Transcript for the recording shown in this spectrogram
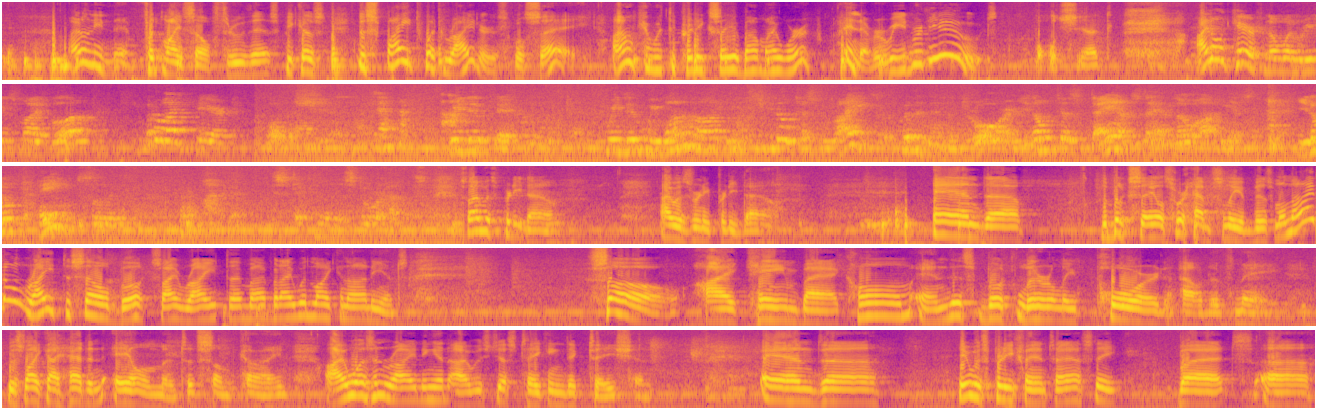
I don't need to put myself through this because despite what writers will say, I don't care what the critics say about my work. I never read reviews. Bullshit. I don't care if no one reads my book. What do I care? Bullshit. We do care. We do. We want an audience. You don't just write or put it in the drawer. You don't just dance to have no audience. You don't paint so that you stick him in the storehouse. So I was pretty down. I was really pretty down. And uh, the book sales were absolutely abysmal. Now, I don't write to sell books, I write, uh, but I would like an audience. So I came back home, and this book literally poured out of me. It was like I had an ailment of some kind. I wasn't writing it, I was just taking dictation. And uh, it was pretty fantastic, but. Uh,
